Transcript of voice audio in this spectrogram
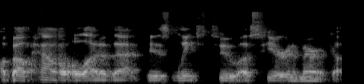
about how a lot of that is linked to us here in America.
